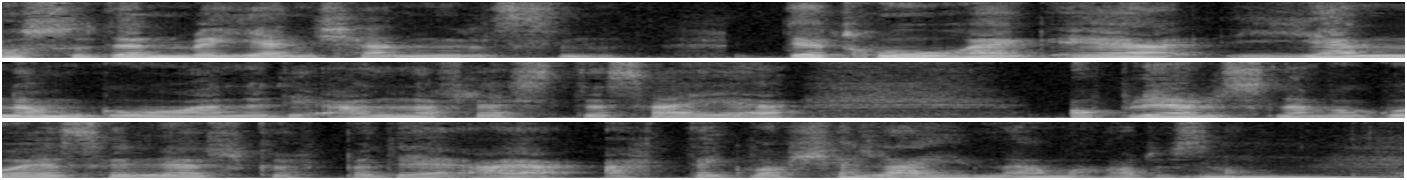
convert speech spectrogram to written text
Også den med gjenkjennelsen. Det tror jeg er gjennomgående. De aller fleste sier opplevelsen av å gå i en selvhjelpsgruppe, det er at jeg var ikke aleine om å ha det sånn. Mm,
